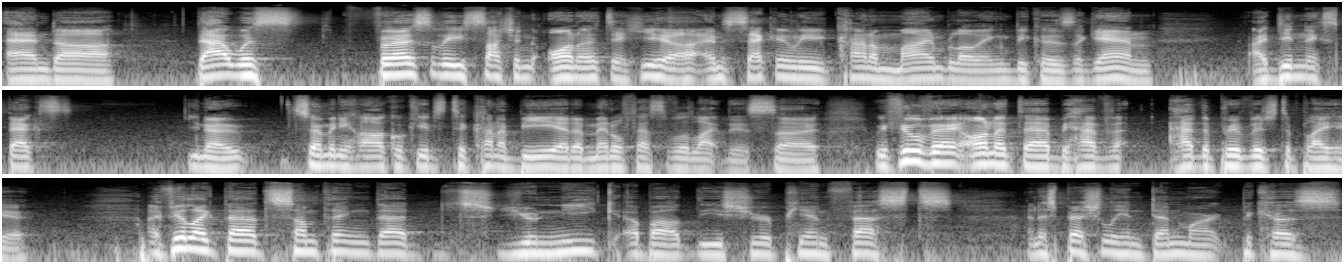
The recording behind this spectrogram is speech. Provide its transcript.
And uh, that was, firstly, such an honor to hear. And secondly, kind of mind blowing because, again, I didn't expect you know, so many hardcore kids to kind of be at a metal festival like this. So we feel very honored to have, have had the privilege to play here. I feel like that's something that's unique about these European fests, and especially in Denmark, because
